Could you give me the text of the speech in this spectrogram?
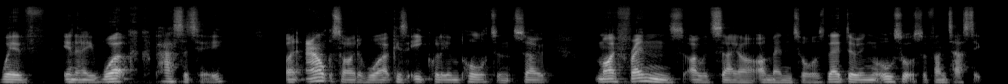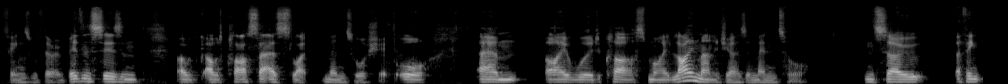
with in a work capacity and outside of work is equally important. So my friends, I would say, are, are, mentors. They're doing all sorts of fantastic things with their own businesses, and I would I would class that as like mentorship. Or um, I would class my line manager as a mentor. And so I think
